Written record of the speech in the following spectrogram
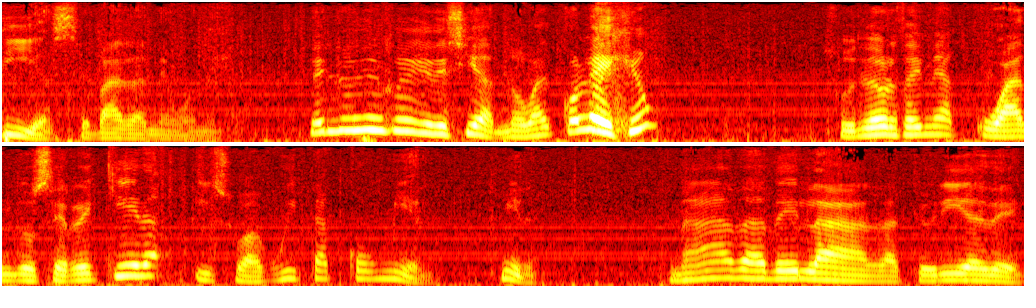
días se va a la neumonía. Él lo único que decía, no va al colegio, su tenía cuando se requiera y su agüita con miel. Miren, nada de la, teoría de,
